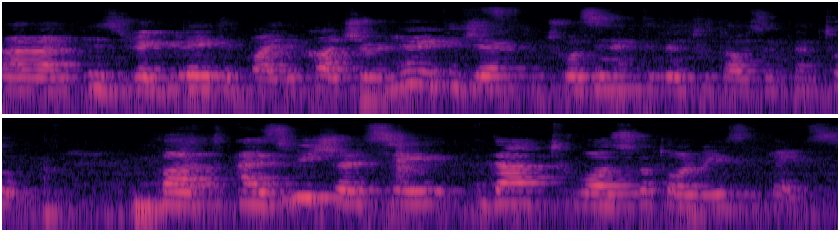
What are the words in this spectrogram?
uh, is regulated by the Cultural Heritage Act, which was enacted in 2002. But as we shall see, that was not always the case.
